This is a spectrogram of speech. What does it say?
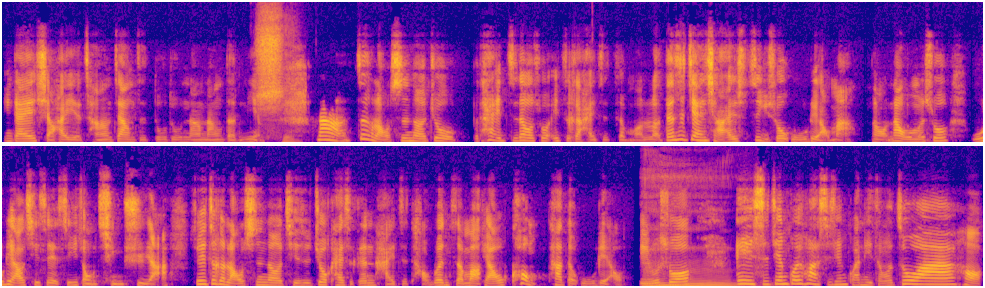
应该小孩也常常这样子嘟嘟囔囔的念。是。那这个老师呢，就不太知道说，哎，这个孩子怎么了？但是既然小孩自己说无聊嘛。哦，那我们说无聊其实也是一种情绪啊，所以这个老师呢，其实就开始跟孩子讨论怎么调控他的无聊，比如说，嗯，哎，时间规划、时间管理怎么做啊？好，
